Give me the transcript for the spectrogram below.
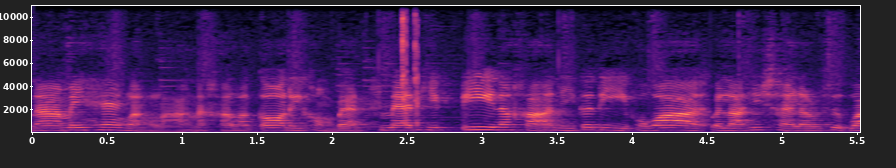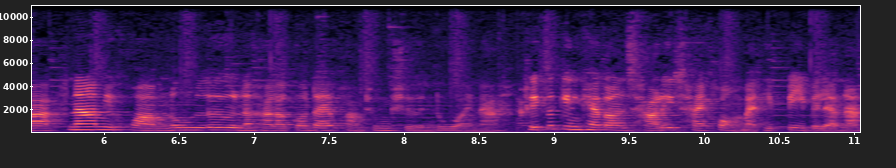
หน้าไม่แห้งหลางๆนะคะ แล้วก็นี้ของแบรนด์ Mad Hippie นะคะ อันนี้ก็ดีเพราะว่าเวลาที่ใช้แล้วรู้สึกว่าหน้ามีความนุ่มลื่นนะคะ แล้วก็ได้ความชุ่มชื้นด้วยนะ คลิปสกินแคร์ตอนเช้าที่ใช้ของ Mad Hippie ไปแล้วนะ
